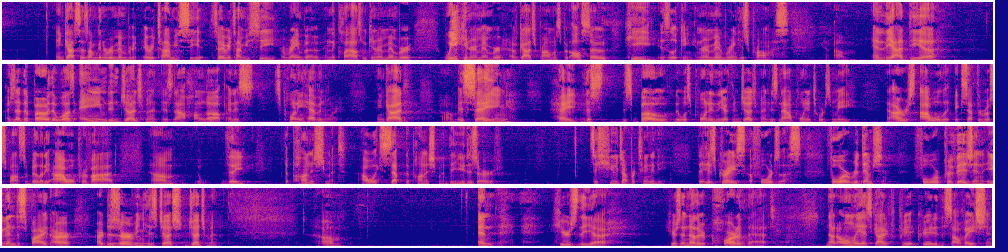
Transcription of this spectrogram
And God says, I'm going to remember it every time you see it. So every time you see a rainbow in the clouds, we can remember, we can remember of God's promise, but also He is looking and remembering His promise. Um, and the idea is that the bow that was aimed in judgment is now hung up and it's, it's pointing heavenward. And God um, is saying, hey, this, this bow that was pointed in the earth in judgment is now pointed towards me. And I, res- I will accept the responsibility. I will provide um, the, the punishment. I will accept the punishment that you deserve. It's a huge opportunity that His grace affords us for redemption, for provision, even despite our, our deserving His just, judgment. Um, and here's the uh, here's another part of that not only has God created the salvation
